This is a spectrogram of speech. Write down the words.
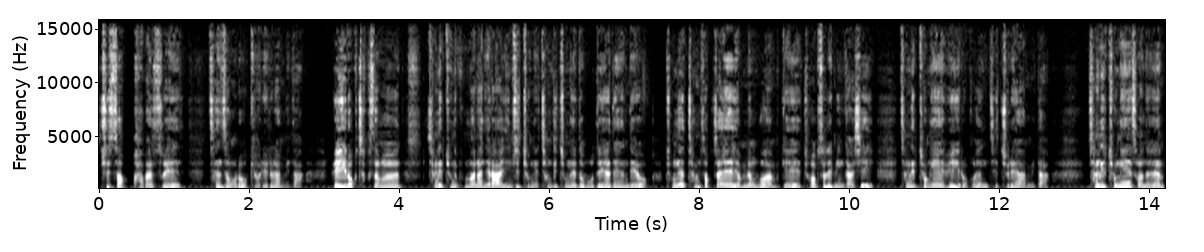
출석 과반수의 찬성으로 결의를 합니다. 회의록 작성은 창립총회뿐만 아니라 임시총회, 정기총회도 모두 해야 되는데요. 총회 참석자의 연명부와 함께 조합 설립 인가 시 창립총회 회의록은 제출해야 합니다. 창립총회에서는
